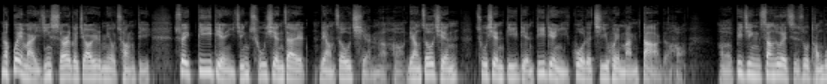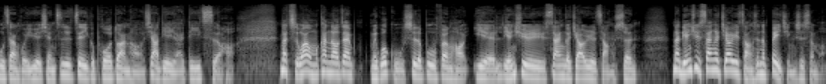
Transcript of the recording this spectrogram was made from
那贵买已经十二个交易日没有创低，所以低点已经出现在两周前了，哈，两周前出现低点，低点已过的机会蛮大的，哈。呃，毕竟上市柜指数同步站回月线，这是这一个波段哈下跌以来第一次哈。那此外，我们看到在美国股市的部分哈，也连续三个交易日涨升。那连续三个交易涨升的背景是什么？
